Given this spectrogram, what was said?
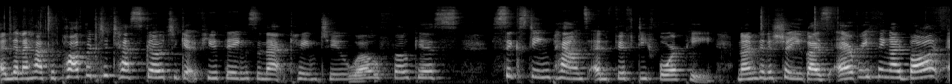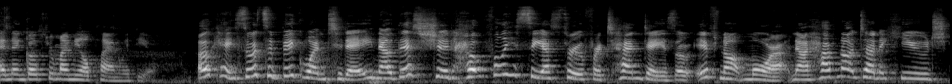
And then I had to pop into Tesco to get a few things and that came to, whoa, focus, 16 pounds and 54p. Now I'm gonna show you guys everything I bought and then go through my meal plan with you. Okay, so it's a big one today. Now this should hopefully see us through for 10 days or if not more. Now I have not done a huge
